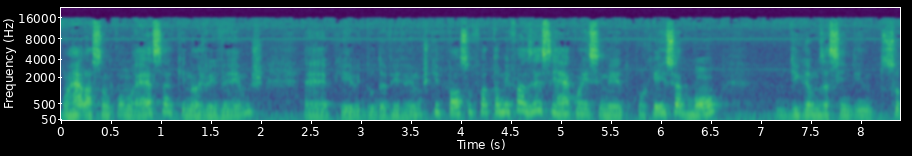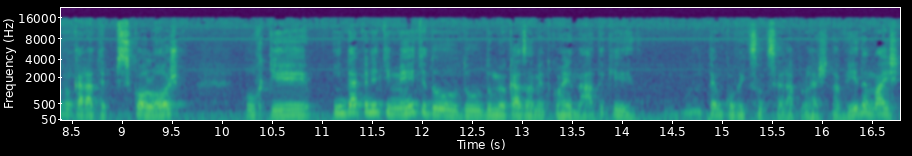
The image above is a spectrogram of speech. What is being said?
uma relação como essa que nós vivemos, é, que eu e Duda vivemos, que possam também fazer esse reconhecimento, porque isso é bom, digamos assim, de, sob um caráter psicológico, porque, independentemente do, do, do meu casamento com Renata, que não tenho convicção que será para o resto da vida, mas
